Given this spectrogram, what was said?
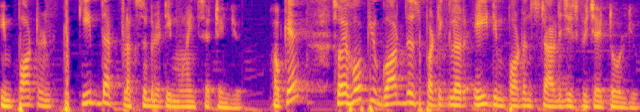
important to keep that flexibility mindset in you. Okay, so I hope you got this particular eight important strategies which I told you.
